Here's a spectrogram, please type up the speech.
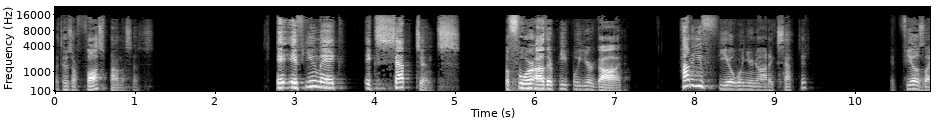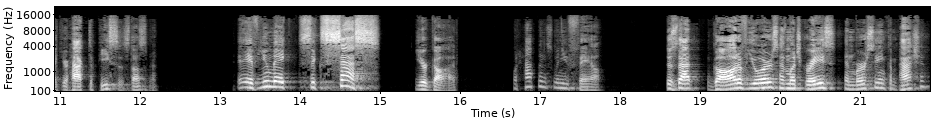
But those are false promises. If you make acceptance before other people your God, how do you feel when you're not accepted? It feels like you're hacked to pieces, doesn't it? If you make success your God, what happens when you fail? Does that God of yours have much grace and mercy and compassion?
